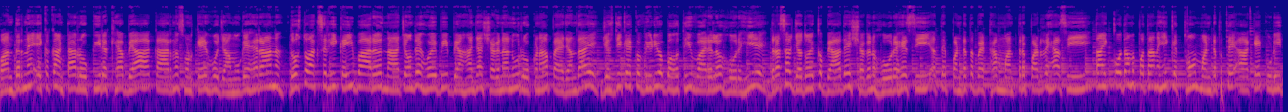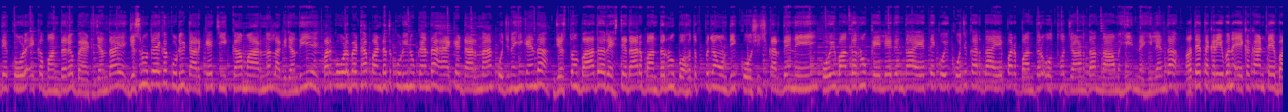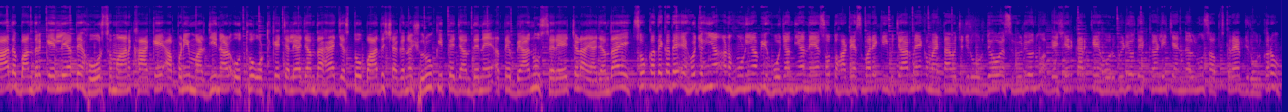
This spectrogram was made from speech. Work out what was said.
ਬਾਂਦਰ ਨੇ 1 ਘੰਟਾ ਰੋਕੀ ਰੱਖਿਆ ਵਿਆਹ ਕਾਰਨ ਸੁਣ ਕੇ ਹੋ ਜਾਵੋਗੇ ਹੈਰਾਨ। ਦੋਸਤੋ, ਅਕਸਰ ਹੀ ਕਈ ਵਾਰ ਨਾ ਚਾਹੁੰਦੇ ਹੋਏ ਵੀ ਵਿਆਹਾਂ ਜਾਂ ਸ਼ਗਨਾਂ ਨੂੰ ਰੋਕਣਾ ਪੈ ਜਾਂਦਾ ਏ, ਜਿਸ ਦੀ ਕਿ ਇੱਕ ਵੀਡੀਓ ਬਹੁਤ ਹੀ ਵਾਇਰਲ ਹੋ ਰਹੀ ਏ। ਦਰਅਸਲ, ਜਦੋਂ ਇੱਕ ਵਿਆਹ ਦੇ ਸ਼ਗਨ ਹੋ ਰਹੇ ਸੀ ਅਤੇ ਪੰਡਤ ਬੈਠਾ ਮੰਤਰ ਪੜ ਰਿਹਾ ਸੀ, ਤਾਂ ਇੱਕੋਦਮ ਪਤਾ ਨਹੀਂ ਕਿੱਥੋਂ ਮੰਡਪ ਤੇ ਆ ਕੇ ਕੁੜੀ ਦੇ ਕੋਲ ਇੱਕ ਬਾਂਦਰ ਬੈਠ ਜਾਂਦਾ ਏ, ਜਿਸ ਨੂੰ ਦੇਖ ਕੁੜੀ ਡਰ ਕੇ ਚੀਕਾਂ ਮਾਰਨ ਲੱਗ ਜਾਂਦੀ ਏ। ਪਰ ਕੋਲ ਬੈਠਾ ਪੰਡਤ ਕੁੜੀ ਨੂੰ ਕਹਿੰਦਾ ਹੈ ਕਿ ਡਰਨਾ ਕੁਝ ਨਹੀਂ ਕਹਿੰਦਾ, ਜਿਸ ਤੋਂ ਬਾਅਦ ਰਿਸ਼ਤੇਦਾਰ ਬਾਂਦਰ ਨੂੰ ਬਹੁਤ ਭਜਾਉਣ ਦੀ ਕੋਸ਼ਿਸ਼ ਕਰਦੇ ਨੇ। ਕੋਈ ਬਾਂਦਰ ਨੂੰ ਕੇਲੇ ਦਿੰਦਾ ਏ ਤੇ ਕੋਈ ਕੁਝ ਕਰਦਾ ਏ, ਪਰ ਬਾਂਦਰ ਉੱਥੋਂ ਜਾਣ ਦਾ ਨਾਮ ਹੀ ਨਹੀਂ ਲੈਂਦਾ। ਅਤੇ ਤਕਰੀਬਨ 1 ਘੰਟੇ ਬਾਅਦ ਬਾਂਦਰ ਕੇਲੇ ਅਤੇ ਹੋਰ ਸਮਾਨ ਖਾ ਕੇ ਆਪਣੀ ਮਰਜ਼ੀ ਨਾਲ ਉੱਥੋਂ ਉੱਠ ਕੇ ਚਲਿਆ ਜਾਂਦਾ ਹੈ, ਜਿਸ ਤੋਂ ਬਾਅਦ ਸ਼ਗਨ ਸ਼ੁਰੂ ਕੀਤੇ ਜਾਂਦੇ ਨੇ ਅਤੇ ਵਿਆਹ ਨੂੰ ਸਿਰੇ ਚੜਾਇਆ ਜਾਂਦਾ ਏ। ਸੋ ਕਦੇ-ਕਦੇ ਇਹੋ ਜਿਹੀਆਂ ਅਣਹੋਣੀਆਂ ਵੀ ਹੋ ਜਾਂਦੀਆਂ ਨੇ। ਸੋ ਤੁਹਾਡੇ ਇਸ ਬਾਰੇ ਕੀ ਵਿਚਾਰ ਨੇ ਕਮੈਂਟਾਂ ਵਿੱਚ ਜਰੂਰ ਦਿਓ। ਇਸ ਵੀਡੀਓ ਨੂੰ ਅੱਗੇ ਸ਼ੇਅਰ ਕਰਕੇ ਹੋਰ ਵੀਡੀਓ ਦੇਖਣ ਲਈ ਚੈਨਲ ਨੂੰ ਸਬਸਕ੍ਰਾਈਬ ਜਰੂਰ ਕਰੋ।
